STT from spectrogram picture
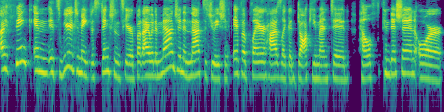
I think, and it's weird to make distinctions here, but I would imagine in that situation, if a player has like a documented health condition or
